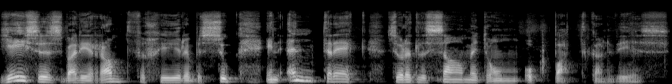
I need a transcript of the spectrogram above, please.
Jesus wat die rampfigure besoek en intrek sodat hulle saam met hom op pad kan wees.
